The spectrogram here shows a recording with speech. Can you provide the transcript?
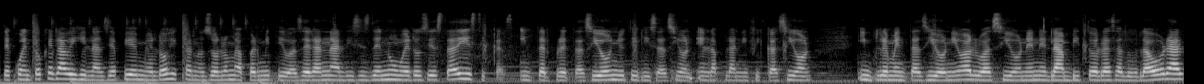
te cuento que la vigilancia epidemiológica no solo me ha permitido hacer análisis de números y estadísticas, interpretación y utilización en la planificación, implementación y evaluación en el ámbito de la salud laboral,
